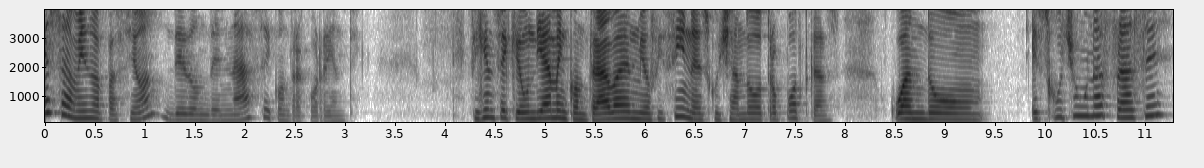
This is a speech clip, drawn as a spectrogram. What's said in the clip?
esa misma pasión de donde nace Contracorriente. Fíjense que un día me encontraba en mi oficina escuchando otro podcast cuando escucho una frase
